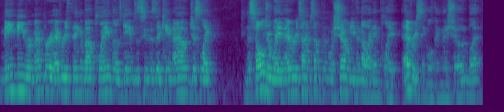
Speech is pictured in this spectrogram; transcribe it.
made me remember everything about playing those games as soon as they came out. Just like nostalgia wave every time something was shown. Even though I didn't play every single thing they showed, but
